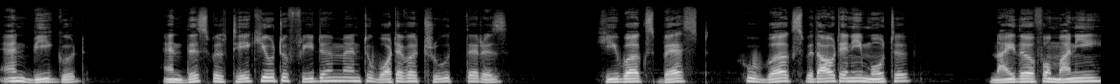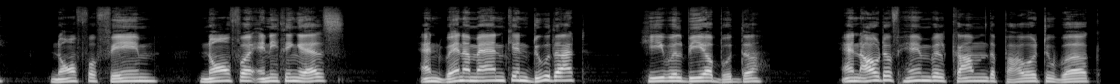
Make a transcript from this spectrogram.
and be good, and this will take you to freedom and to whatever truth there is. He works best who works without any motive, neither for money, nor for fame, nor for anything else. And when a man can do that, he will be a Buddha, and out of him will come the power to work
